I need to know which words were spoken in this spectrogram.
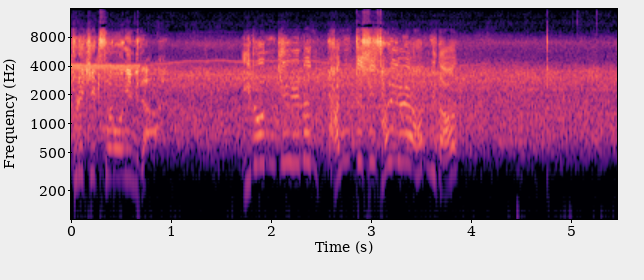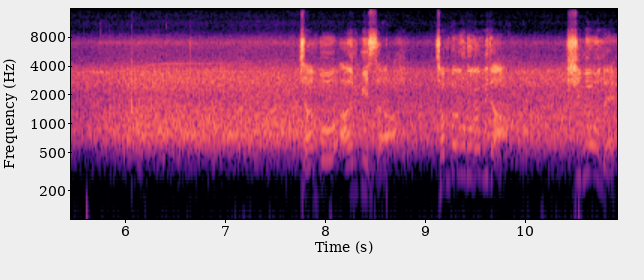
프리킥 상황입니다. 이런 기회는 반드시 살려야 합니다. 잠보 안귀사 전방으로 갑니다. 시메오네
